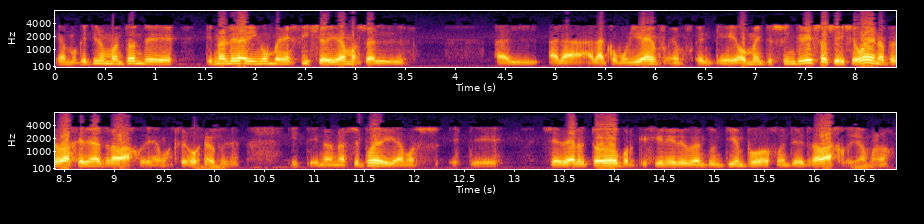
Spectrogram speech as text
digamos, que tiene un montón de, que no le da ningún beneficio, digamos, al, al, a, la, a la comunidad en, que aumente su ingreso, se dice, bueno, pero va a generar trabajo, digamos, pero bueno, pero, este, no, no se puede, digamos, este, ceder todo porque genere durante un tiempo fuente de trabajo, digamos, ¿no?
